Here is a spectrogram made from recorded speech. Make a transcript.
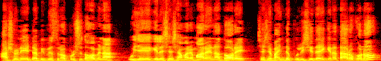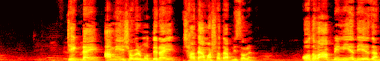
আসলে এটা বিবেচনা প্রসূত হবে না। ওই জায়গায় গেলে শেষে আমার মারে না, ধরে। শেষে বাইন্দে পুলিশে দেয় কিনা, তারও কোনো ঠিক নাই। আমি এইসবের মধ্যে নাই। সাথে আমার সাথে আপনি চলেন। অথবা আপনি নিয়ে দিয়ে যান।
